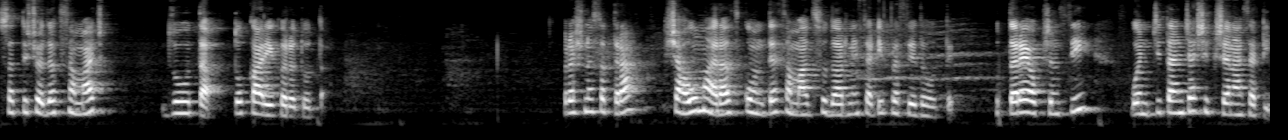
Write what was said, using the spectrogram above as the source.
सत्यशोधक समाज जो होता तो कार्य करत होता. प्रश्न सतरा शाहू महाराज कोणत्या समाज सुधारणेसाठी प्रसिद्ध होते? उत्तर आहे ऑप्शन सी वंचितांच्या शिक्षणासाठी.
